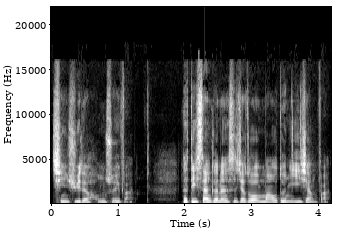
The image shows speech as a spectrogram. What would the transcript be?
情绪的洪水法。那第三个呢是叫做矛盾意向法。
